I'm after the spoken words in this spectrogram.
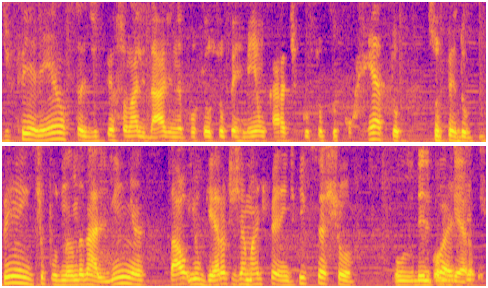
diferença de personalidade, né? Porque o Superman é um cara, tipo, super correto, super do bem, tipo, anda na linha tal, e o Geralt já é mais diferente. O que, que você achou o dele como Geralt?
